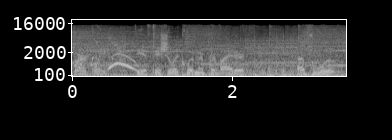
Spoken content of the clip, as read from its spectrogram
Berkley, the official equipment provider of Woo.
